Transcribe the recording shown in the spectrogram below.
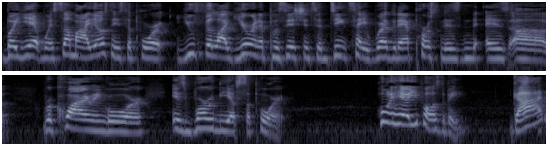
But yet when somebody else needs support, you feel like you're in a position to dictate whether that person is is uh requiring or is worthy of support. Who the hell are you supposed to be? God?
